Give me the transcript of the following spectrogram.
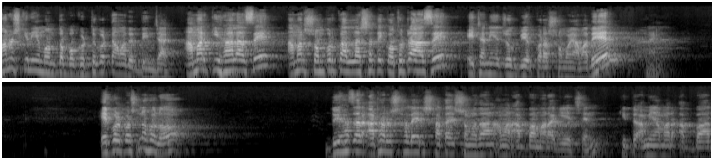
মানুষকে নিয়ে মন্তব্য করতে করতে আমাদের দিন যায়। আমার কি হাল আছে? আমার সম্পর্ক আল্লাহর সাথে কতটা আছে? এটা নিয়ে যোগ বিয়োগ করার সময় আমাদের নাই। এরপর প্রশ্ন হলো, দুই হাজার আঠারো সালের সাতাইশ সমাধান আমার আব্বা মারা গিয়েছেন, কিন্তু আমি আমার আব্বার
